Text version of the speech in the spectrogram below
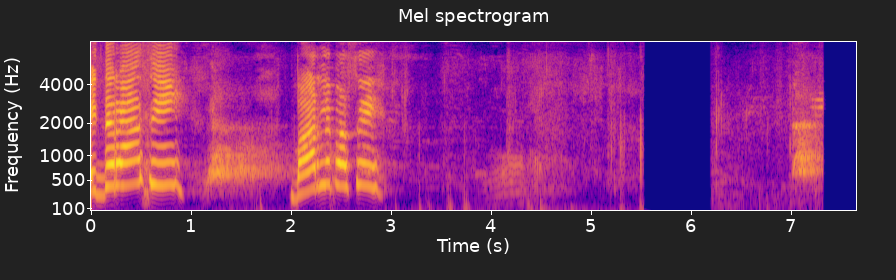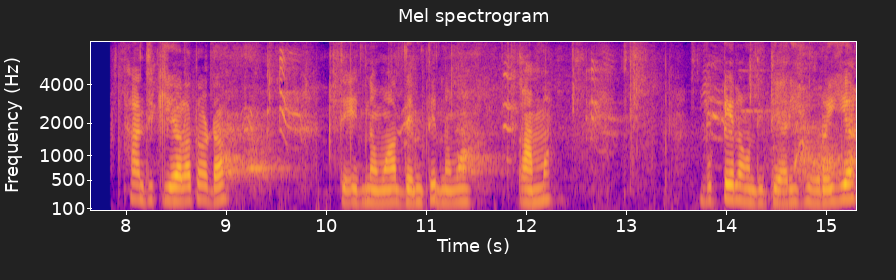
ਇੱਧਰ ਆ ਸੀ ਬਾਹਰਲੇ ਪਾਸੇ। ਹਾਂਜੀ ਕੀ ਹਾਲ ਆ ਤੁਹਾਡਾ? ਤੇ ਨਵਾਂ ਦਿਨ ਤੇ ਨਵਾਂ ਕੰਮ। ਬੁੱਟੇ ਲਾਉਣ ਦੀ ਤਿਆਰੀ ਹੋ ਰਹੀ ਆ।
